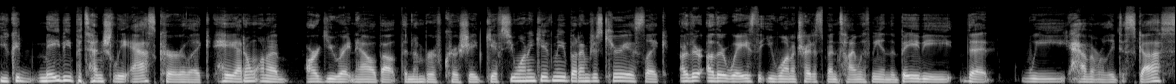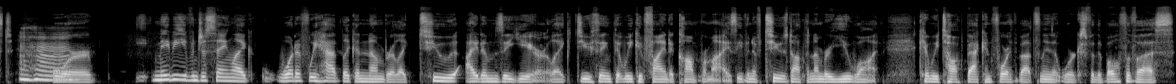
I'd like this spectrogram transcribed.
you could maybe potentially ask her like hey i don't want to argue right now about the number of crocheted gifts you want to give me but i'm just curious like are there other ways that you want to try to spend time with me and the baby that we haven't really discussed mm-hmm. or e- maybe even just saying like what if we had like a number like two items a year? Like do you think that we could find a compromise? Even if two is not the number you want can we talk back and forth about something that works for the both of us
